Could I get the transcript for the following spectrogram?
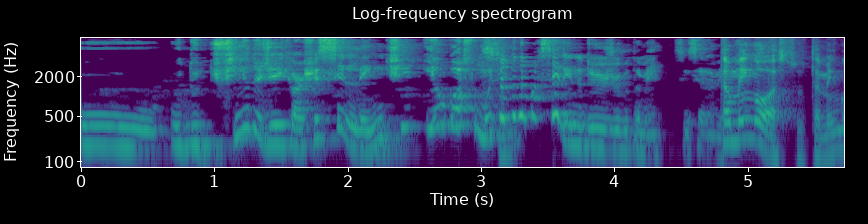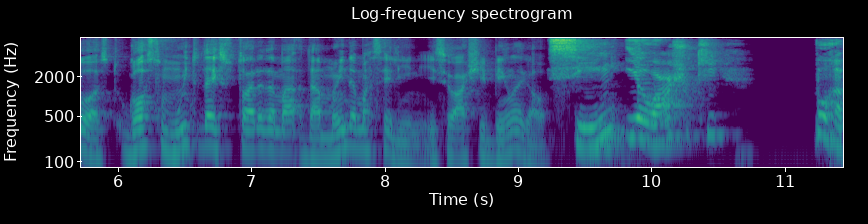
O, o do fim do Jake eu acho excelente e eu gosto muito Sim. da Marcelina do Jujuba também, sinceramente. Também gosto, também gosto. Gosto muito da história da, da mãe da Marceline. Isso eu achei bem legal. Sim, e eu acho que, porra,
